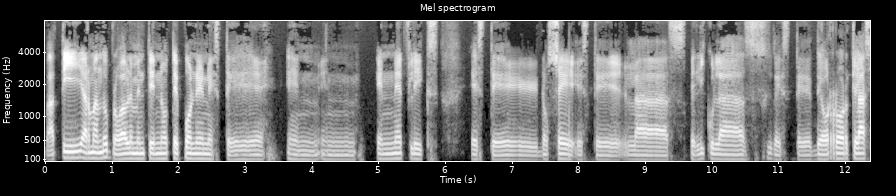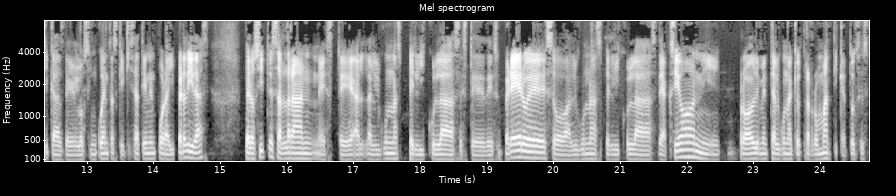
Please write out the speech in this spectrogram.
a ti, Armando, probablemente no te ponen este en, en, en, Netflix, este, no sé, este, las películas este, de horror clásicas de los 50 que quizá tienen por ahí perdidas, pero sí te saldrán este, algunas películas este, de superhéroes o algunas películas de acción y probablemente alguna que otra romántica. Entonces,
